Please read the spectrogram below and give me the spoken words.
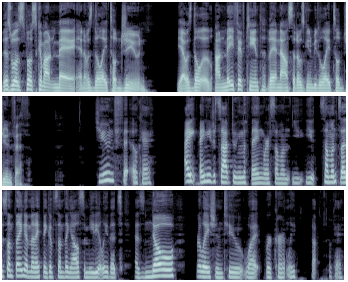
This was supposed to come out in May, and it was delayed till June. Yeah, it was del- on May 15th. They announced that it was going to be delayed till June 5th. June fifth. Okay. I I need to stop doing the thing where someone you you someone says something and then I think of something else immediately that has no relation to what we're currently. uh, Okay.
